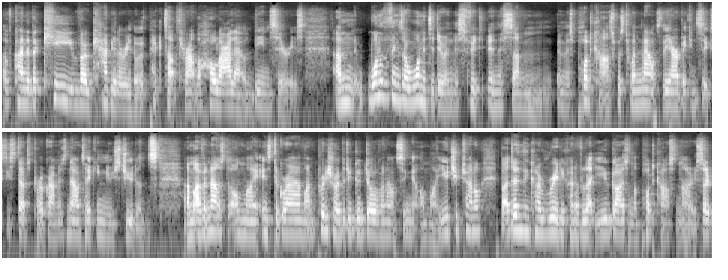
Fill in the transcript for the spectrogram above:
of kind of the key vocabulary that we've picked up throughout the whole Alauddin series. Um, one of the things I wanted to do in this vid- in this um, in this podcast was to announce the Arabic in 60 Steps program is now taking new students. Um, I've announced it on my Instagram. I'm pretty sure I did a good job of announcing it on my YouTube channel, but I don't think I really kind of let you guys on the podcast know. So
